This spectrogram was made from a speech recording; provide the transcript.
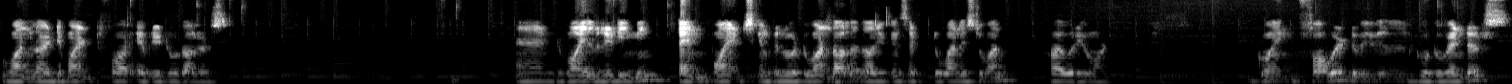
one loyalty point for every two dollars and while redeeming 10 points can convert to one dollar or you can set to one is to one however you want. Going forward we will go to vendors.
